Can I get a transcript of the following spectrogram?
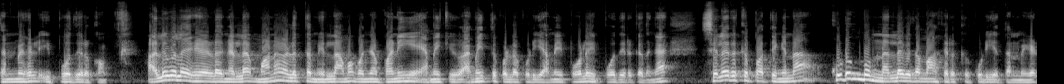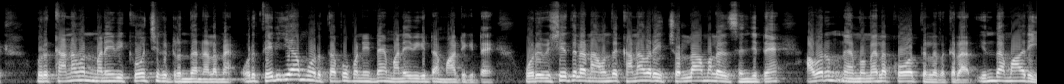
தன்மைகள் இப்போது இருக்கும். அலுவலக இடங்களில் மன அழுத்தம் இல்லாமல் கொஞ்சம் பணியை அமைக்க அமைத்து கொள்ளக்கூடிய அமைப்போல் இப்போது இருக்குதுங்க. சிலருக்கு பார்த்திங்கன்னா குடும்பம் நல்ல விதமாக இருக்கக்கூடிய தன்மைகள். ஒரு கணவன் மனைவி கோச்சிக்கிட்டு இருந்த நிலைமை ஒரு தெரியாமல் ஒரு தப்பு பண்ணிட்டேன் மனைவி கிட்ட மாட்டிக்கிட்டேன். ஒரு விஷயத்தில் நான் வந்து கணவரை சொல்லாமல் அதை செஞ்சுட்டேன் அவரும் நம்ம மேலே கோவத்தில் இருக்கிறார். இந்த மாதிரி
